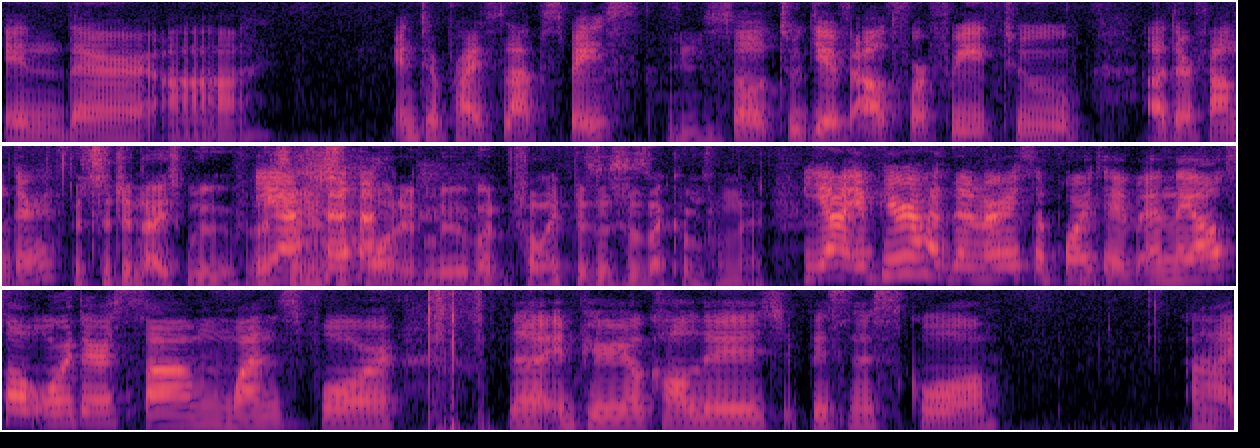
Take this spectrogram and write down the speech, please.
in their uh, Enterprise Lab space, mm. so to give out for free to other founders. It's such a nice move. It's Yeah. such a supportive move for like businesses that come from there. Yeah, Imperial has been very supportive, and they also order some ones for the Imperial College Business School uh,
